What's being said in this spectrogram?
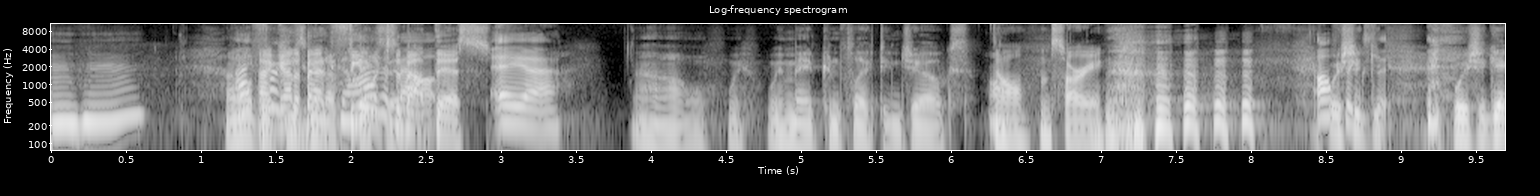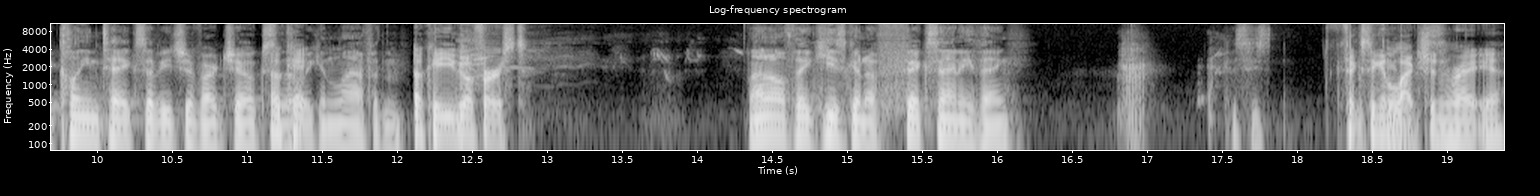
Mm-hmm. I don't I think got a bad gonna feeling about about this. Uh, yeah. Oh, we, we made conflicting jokes. Oh, I'm sorry. I'll we fix should it. get, we should get clean takes of each of our jokes so Okay. that we can laugh at them. Okay, you go first. I don't think he's gonna fix anything because he's Fixing an Felix. election, right? Yeah.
